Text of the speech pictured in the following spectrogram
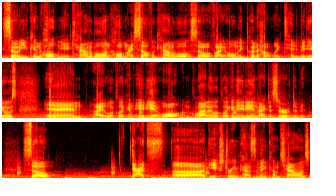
so you can hold me accountable and hold myself accountable. So if I only put out like 10 videos and I look like an idiot, well, I'm glad I look like an idiot and I deserved it. So that's uh, the Extreme Passive Income Challenge.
